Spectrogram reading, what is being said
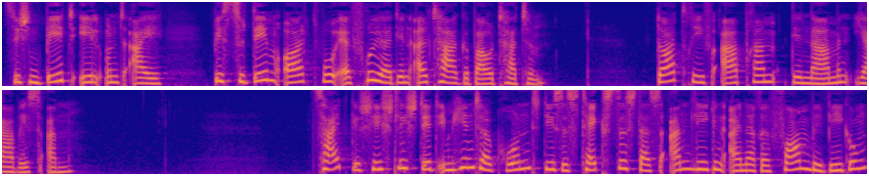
zwischen Bethel und Ei, bis zu dem Ort, wo er früher den Altar gebaut hatte. Dort rief Abram den Namen Jahwes an. Zeitgeschichtlich steht im Hintergrund dieses Textes das Anliegen einer Reformbewegung,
